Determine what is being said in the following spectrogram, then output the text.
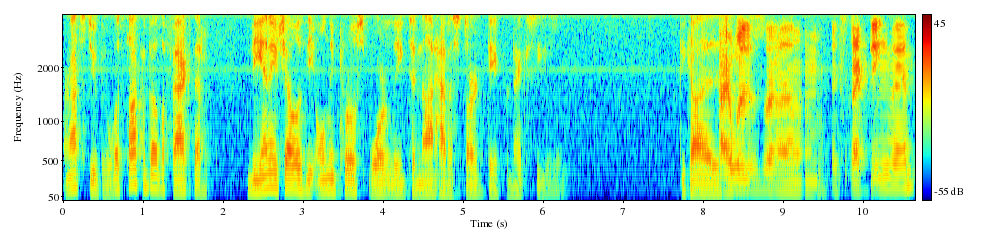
Or not stupid. Let's talk about the fact that the NHL is the only pro sport league to not have a start date for next season. Because I was um, expecting them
